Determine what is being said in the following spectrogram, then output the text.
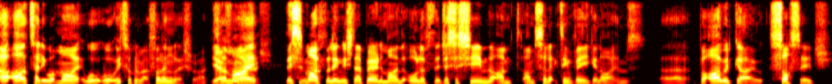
I'll tell you what my what, are we talking about? Full English, right? Yeah, So full my English. this is my full English now. Bearing in mind that all of the just assume that I'm I'm selecting vegan items, uh, but I would go sausage,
